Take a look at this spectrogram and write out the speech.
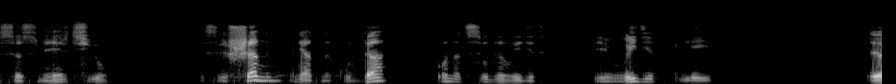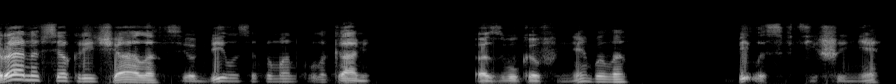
со смертью, и совершенно непонятно, куда он отсюда выйдет, и выйдет ли. Ирена все кричала, все билась о туман кулаками, а звуков не было, билась в тишине.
